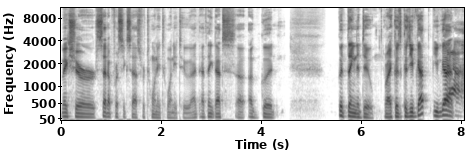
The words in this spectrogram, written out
make sure set up for success for 2022. I, I think that's a, a good good thing to do, right? Because because you've got you've got yeah,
